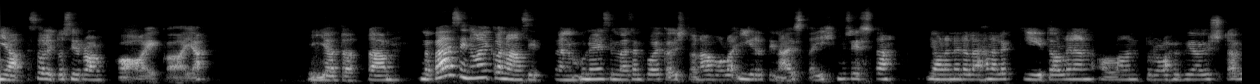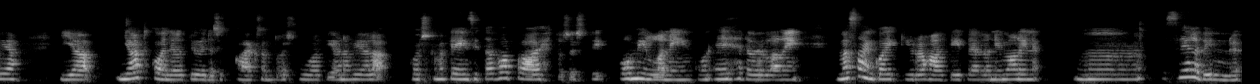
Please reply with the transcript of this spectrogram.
Ja se oli tosi rankkaa aikaa. Ja, ja tota, mä pääsin aikanaan sitten mun ensimmäisen poikaystävän avulla irti näistä ihmisistä. Ja olen edelleen hänelle kiitollinen. Ollaan todella hyviä ystäviä. Ja jatkoin tätä työtä sitten 18-vuotiaana vielä, koska mä tein sitä vapaaehtoisesti omilla niin kun ehdoillani. Mä sain kaikki rahat itselläni. Mä olin mm, selvinnyt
